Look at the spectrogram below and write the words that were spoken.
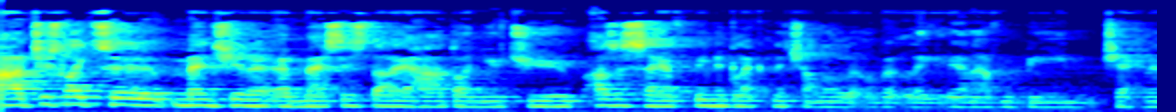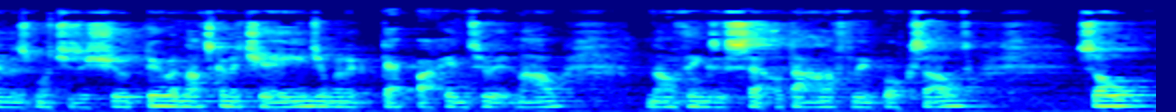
I'd just like to mention a, a, message that I had on YouTube. As I say, I've been neglecting the channel a little bit lately and I haven't been checking in as much as I should do and that's going to change. I'm going to get back into it now. Now things have settled down after my book's out. So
